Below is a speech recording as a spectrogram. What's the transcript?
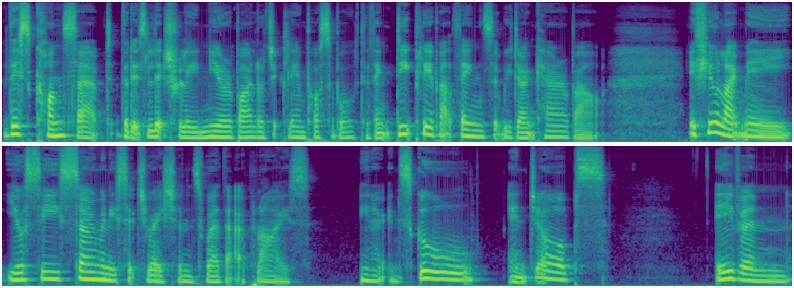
this concept that it's literally neurobiologically impossible to think deeply about things that we don't care about. If you're like me, you'll see so many situations where that applies. You know, in school, in jobs, even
